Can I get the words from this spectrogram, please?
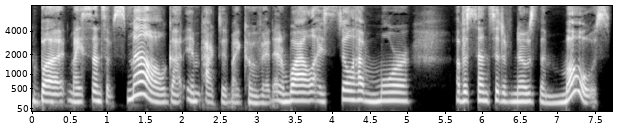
but my sense of smell got impacted by COVID. And while I still have more of a sensitive nose than most,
